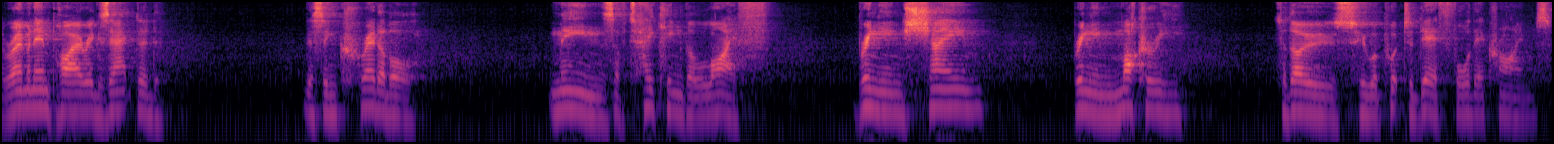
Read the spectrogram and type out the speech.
The Roman Empire exacted this incredible means of taking the life, bringing shame, bringing mockery to those who were put to death for their crimes.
